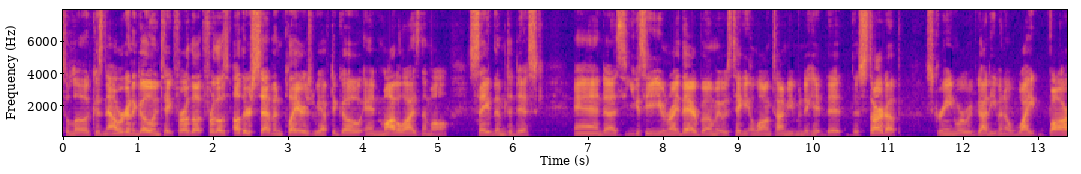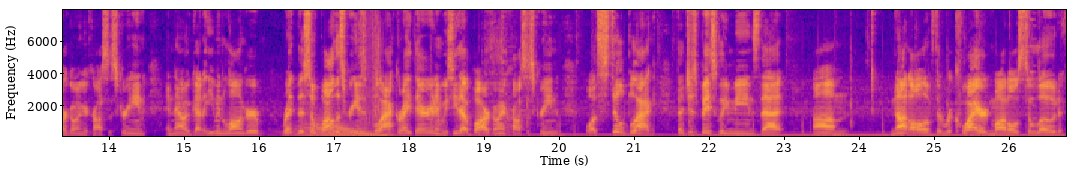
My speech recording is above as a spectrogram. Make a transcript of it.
to load because now we're going to go and take for the for those other seven players we have to go and modelize them all save them to disk And uh, so you can see even right there, boom, it was taking a long time even to hit the, the startup screen where we've got even a white bar going across the screen. And now we've got even longer. Right, so while the screen is black right there, and we see that bar going across the screen, while it's still black, that just basically means that um, not all of the required models to load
